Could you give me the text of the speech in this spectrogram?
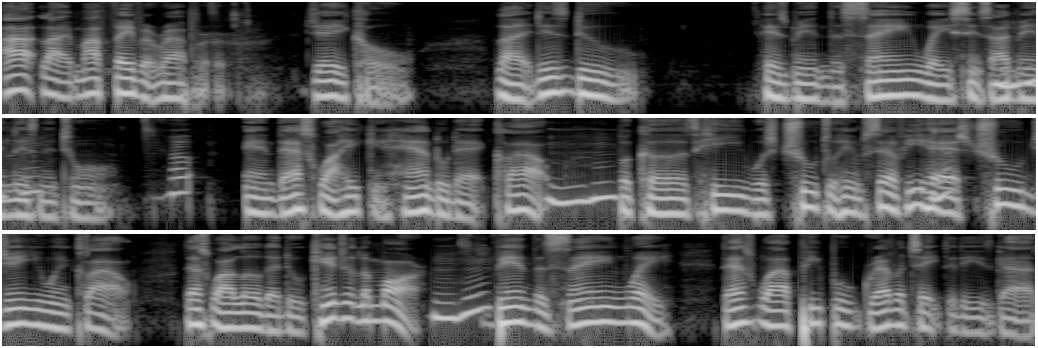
I like my favorite rapper, J. Cole. Like this dude has been the same way since I've been Mhm. listening to him. Yep. And that's why he can handle that clout Mhm. because he was true to himself. He Yep. has true, genuine clout. That's why I love that dude. Kendrick Lamar Mhm. been the same way. That's why people gravitate to these guys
